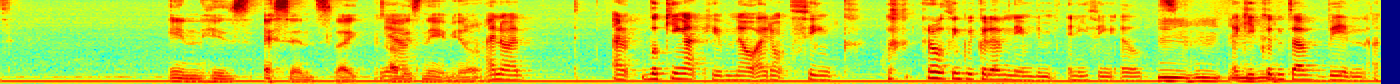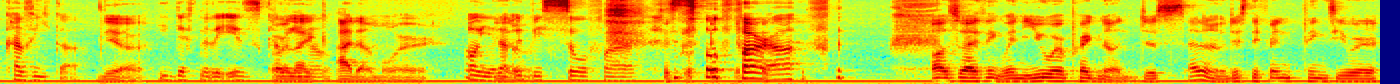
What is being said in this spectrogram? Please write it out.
in his essence, like of his name. You know. I know. I, I, looking at him now, I don't think, I don't think we could have named him anything else. Mm-hmm, Like he couldn't have been a Kavika. Yeah. He definitely is Or like Adam, or oh yeah, that you would be so far, so far off. Also, I think when you were pregnant, just I don't know, just different things you were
